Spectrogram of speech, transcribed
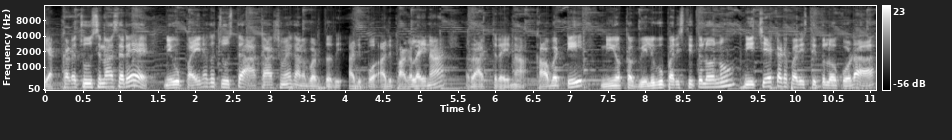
ఎక్కడ చూసినా సరే నీవు పైనకు చూస్తే ఆకాశమే కనబడుతుంది. అది అది పగలైనా రాత్రైనా. కాబట్టి నీ యొక్క వెలుగు పరిస్థితిలోనూ నీ చీకటి పరిస్థితిలో కూడా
